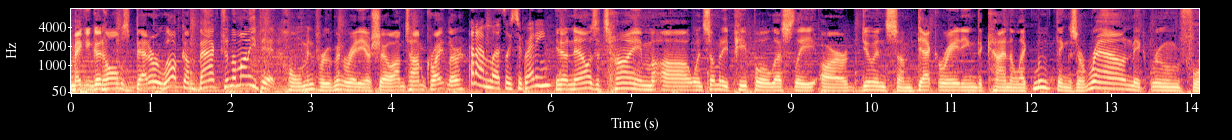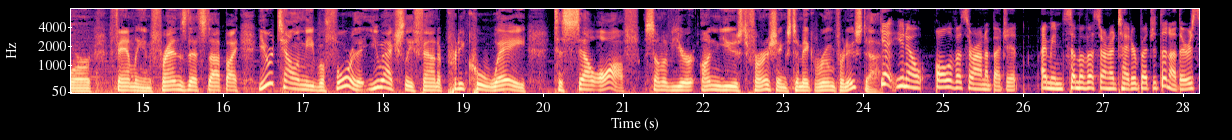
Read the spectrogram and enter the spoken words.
Making good homes better. Welcome back to the Money Pit Home Improvement Radio Show. I'm Tom Kraeutler. And I'm Leslie Segrete. You know, now is a time uh, when so many people, Leslie, are doing some decorating to kind of like move things around, make room for family and friends that stop by. You were telling me before that you actually found a pretty cool way to sell off some of your unused furnishings to make room for new stuff. Yeah, you know, all of us are on a budget. I mean, some of us are on a tighter budget than others,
